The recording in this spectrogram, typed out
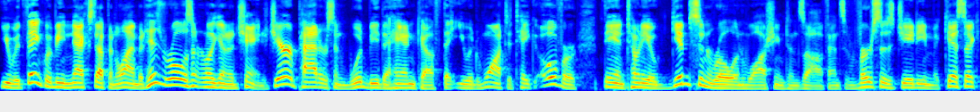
you would think would be next up in line, but his role isn't really going to change. Jaret Patterson would be the handcuff that you would want to take over the Antonio Gibson role in Washington's offense versus JD McKissic.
